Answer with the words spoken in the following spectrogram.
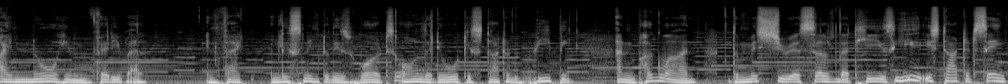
I know him very well. In fact, listening to these words, all the devotees started weeping. And Bhagwan, the mischievous self that he is, he, he started saying,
